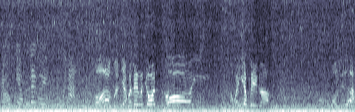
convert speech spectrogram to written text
เดี๋ยวเกียร์มันเร่งเลยขนาดอ๋อเหมือนเหยียบมาเล่นรถยนต์อ๋อเอาไว้เหยียบเบรกเหรอโอ้เอาเรื่อง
